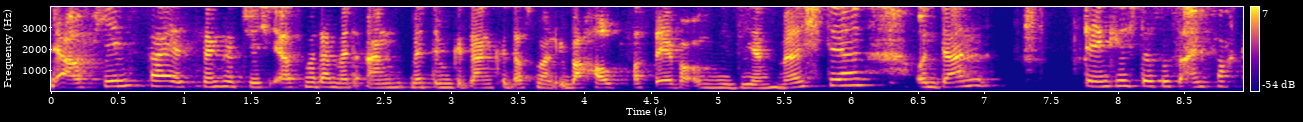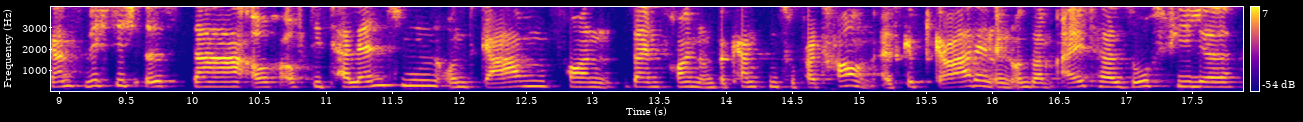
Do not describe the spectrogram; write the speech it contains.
Ja, auf jeden Fall. Es fängt natürlich erstmal damit an, mit dem Gedanke, dass man überhaupt was selber organisieren möchte. Und dann denke ich, dass es einfach ganz wichtig ist, da auch auf die Talenten und Gaben von seinen Freunden und Bekannten zu vertrauen. Es gibt gerade in unserem Alter so viele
